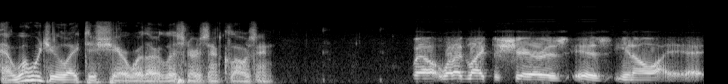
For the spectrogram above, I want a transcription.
And what would you like to share with our listeners in closing? Well, what I'd like to share is, is you know,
